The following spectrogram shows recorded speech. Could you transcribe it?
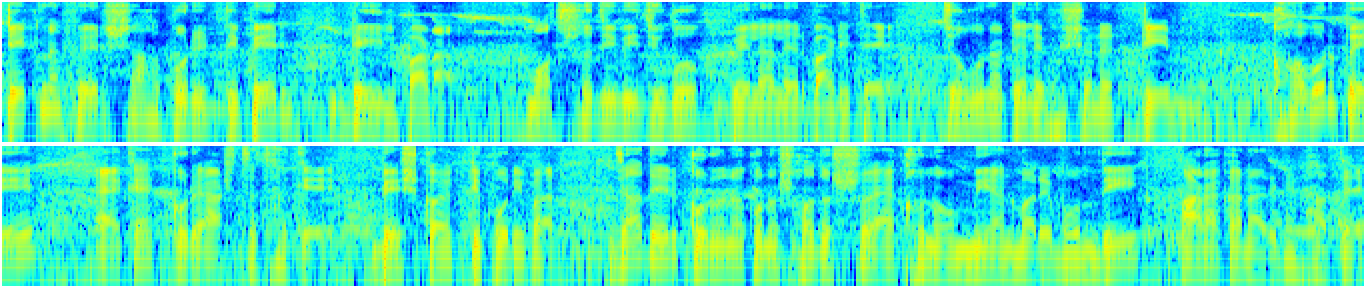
টেকনাফের শাহপুরীর দ্বীপের ডেইলপাড়া। মৎস্যজীবী যুবক বেলালের বাড়িতে যমুনা টেলিভিশনের টিম। খবর পেয়ে এক এক করে আসতে থাকে বেশ কয়েকটি পরিবার, যাদের কোনো না কোনো সদস্য এখনও মিয়ানমারে বন্দি আরাকান আর্মির হাতে।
